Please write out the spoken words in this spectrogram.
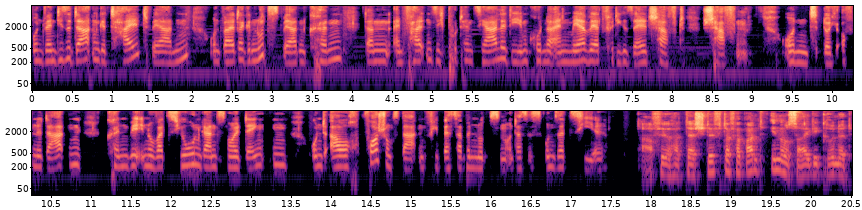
Und wenn diese Daten geteilt werden und weiter genutzt werden können, dann entfalten sich Potenziale, die im Grunde einen Mehrwert für die Gesellschaft schaffen. Und durch offene Daten können wir Innovation ganz neu denken und auch Forschungsdaten viel besser benutzen. Und das ist unser Ziel. Dafür hat der Stifterverband InnoSci gegründet.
